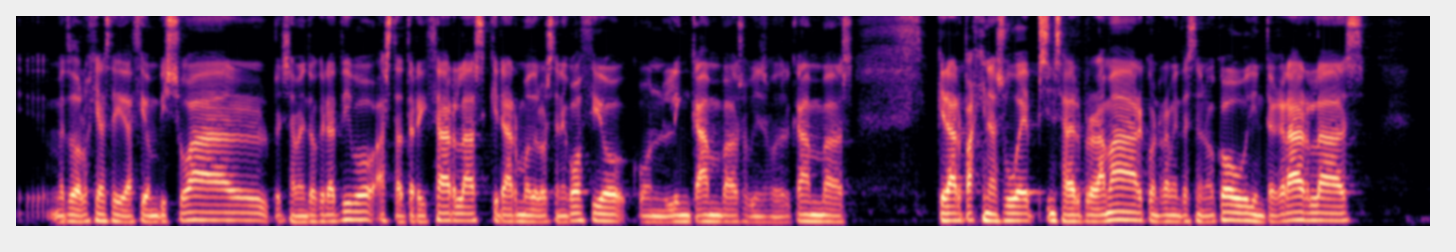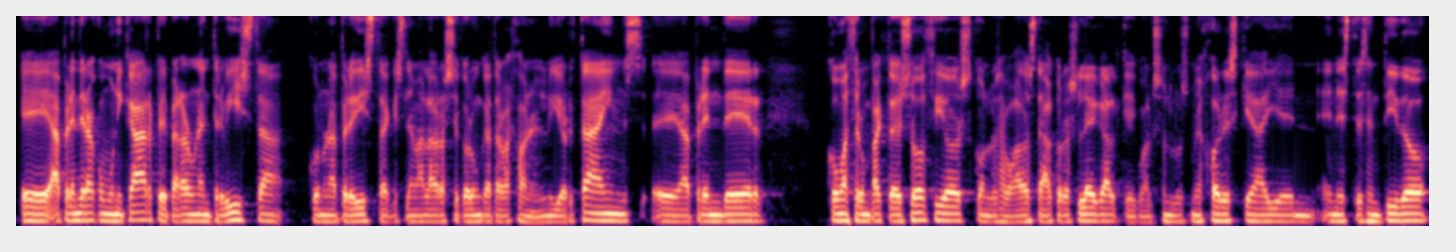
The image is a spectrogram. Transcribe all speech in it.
eh, metodologías de ideación visual, pensamiento creativo, hasta aterrizarlas, crear modelos de negocio con Link Canvas o Business Model Canvas, crear páginas web sin saber programar, con herramientas de no-code, integrarlas, eh, aprender a comunicar, preparar una entrevista con una periodista que se llama Laura Secorun, que ha trabajado en el New York Times, eh, aprender cómo hacer un pacto de socios con los abogados de Acros Legal, que igual son los mejores que hay en, en este sentido,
